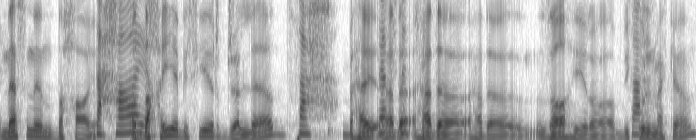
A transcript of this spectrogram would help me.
الناس هن ضحايا. ضحايا. الضحية بيصير جلاد. صح. بهي هذا هذا هذا ظاهرة بكل صح. مكان.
